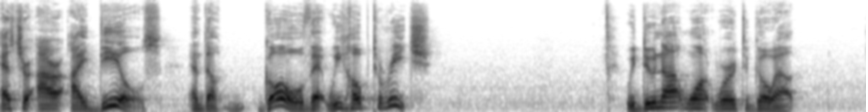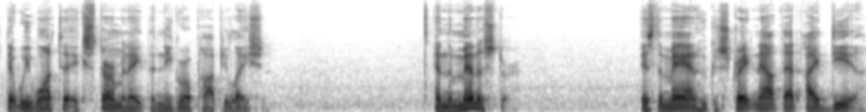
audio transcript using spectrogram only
as to our ideals and the goal that we hope to reach. We do not want word to go out that we want to exterminate the negro population. And the minister is the man who can straighten out that idea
